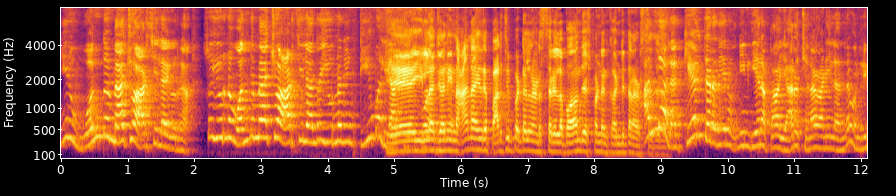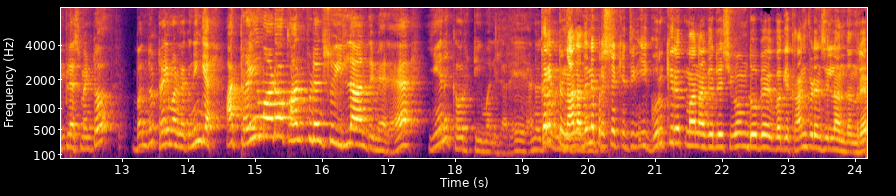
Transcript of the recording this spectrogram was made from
ನೀನು ಒಂದು ಮ್ಯಾಚು ಆಡ್ಸಿಲ್ಲ ಇವ್ರನ್ನ ಸೊ ಇವ್ರನ್ನ ಒಂದು ಮ್ಯಾಚು ಆಡ್ಸಿಲ್ಲ ಅಂದ್ರೆ ಇವ್ರನ್ನ ನಿನ್ನ ಟೀಮಲ್ಲಿ ಏ ಇಲ್ಲ ಜನಿ ನಾನಾದ್ರೆ ಪಾರ್ಥಿವ್ ಪಟೇಲ್ ನಡೆಸ್ತಾರಿಲ್ಲ ಪವನ್ ದೇಶಪಾಂಡೆ ಖಂಡಿತ ನಡೆಸ್ತಾರೆ. ಅಲ್ಲ ನಾನು ಕೇಳ್ತಾ ಇರೋದು ಏನು ನಿನ್ಗೆ ಏನಪ್ಪ ಯಾರೋ ಚೆನ್ನಾಗಿ ಆಡಿಲ್ಲ ಅಂದ್ರೆ ಒಂದು ರಿಪ್ಲೇಸ್ಮೆಂಟು ಬಂದು ಟ್ರೈ ಮಾಡಬೇಕು. ನಿಂಗೆ ಆ ಟ್ರೈ ಮಾಡೋ ಕಾನ್ಫಿಡೆನ್ಸು ಇಲ್ಲ ಅಂದ ಮೇಲೆ ಏನಕ್ಕೆ ಅವ್ರ ಟೀಮಲ್ಲಿ ಇದ್ದಾರೆ ಅನ್ನೋದು ಕರೆಕ್ಟ್ ನಾನು ಅದನ್ನೇ ಪ್ರಶ್ನೆ ಕೇಳ್ತೀನಿ. ಈ ಗುರುಕಿರತ್ ಮಾನ್ ಆಗಿರಲಿ ಶಿವಮ್ ಡೋಬೆ ಬಗ್ಗೆ ಕಾನ್ಫಿಡೆನ್ಸ್ ಇಲ್ಲ ಅಂತಂದ್ರೆ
